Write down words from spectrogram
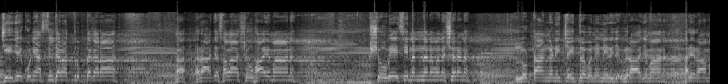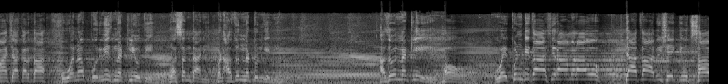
जे जे कोणी असतील त्यांना तृप्त करा. राजसभा शोभायमान. शोभेसी नंदनवन शरण. लोटांगणी चैत्रवने निर्ज विराजमान. अरे रामाच्या करता वन पूर्वीच नटली होती वसंतानी पण अजून नटून गेली. अजून नटली हो. वैकुंठीचा श्रीरामराव त्याचा अभिषेकी उत्साह.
